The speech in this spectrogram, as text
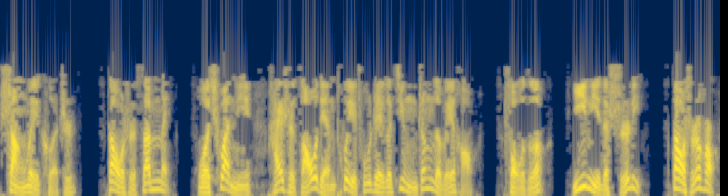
尚未可知，倒是三妹。”我劝你还是早点退出这个竞争的为好，否则以你的实力，到时候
